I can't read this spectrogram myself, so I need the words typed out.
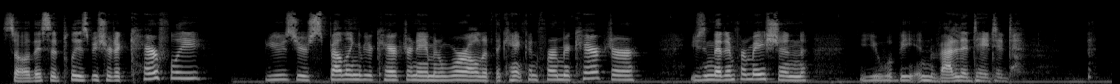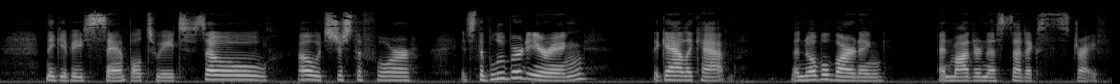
So they said please be sure to carefully use your spelling of your character name and world. If they can't confirm your character using that information, you will be invalidated. They give a sample tweet. So, oh, it's just the four. It's the bluebird earring, the galley cap, the noble barding, and modern aesthetics strife.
